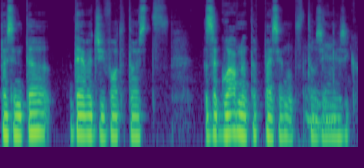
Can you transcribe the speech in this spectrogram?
Песента Девет живота, т.е. заглавната песен от този Да. мюзикъл.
